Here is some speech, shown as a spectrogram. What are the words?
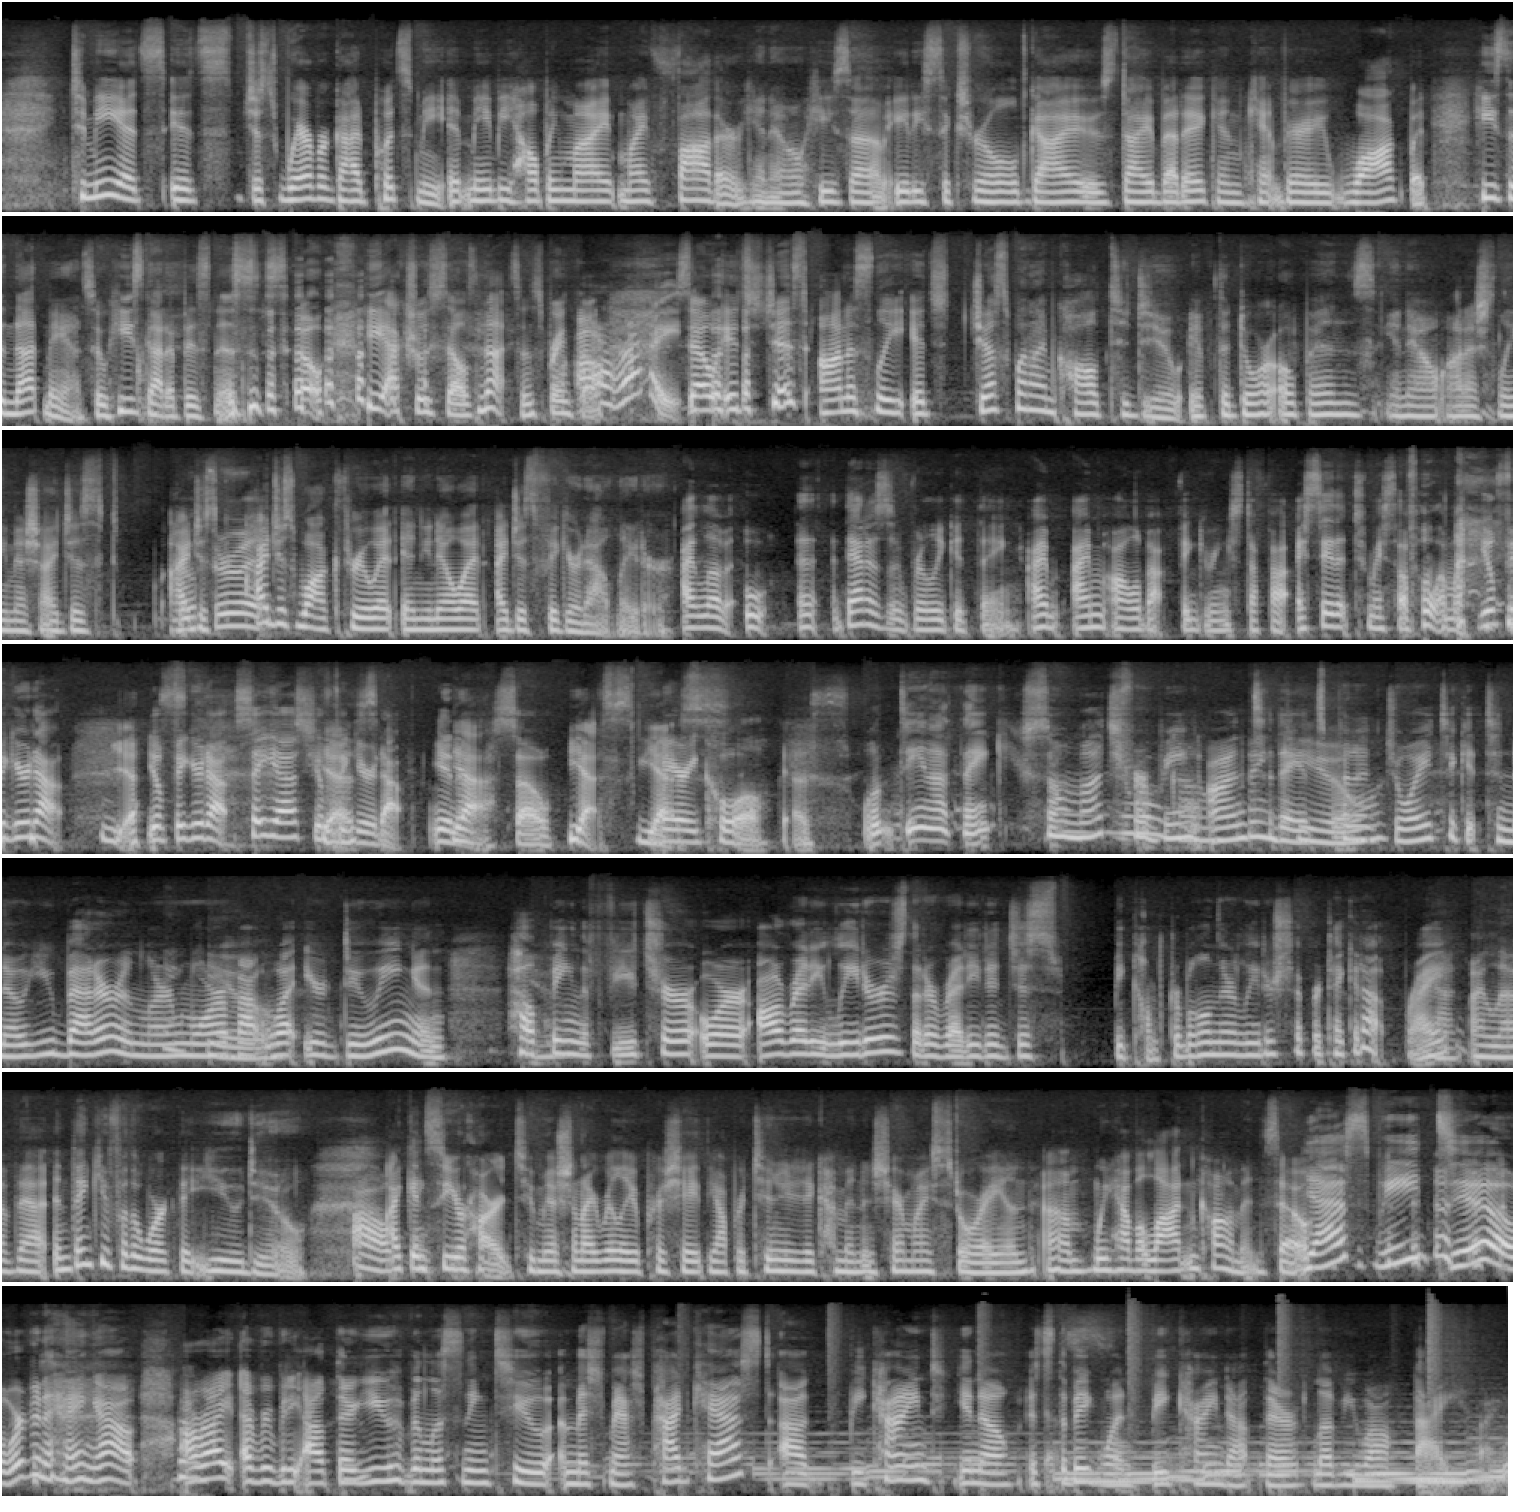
To me, it's it's just wherever God puts me. It may be helping my my father. You know, he's a 86 year old guy who's diabetic and can't very walk, but he's the nut man, so he's got a business. so he actually sells nuts in Springfield. All right. so it's just honestly, it's just what I'm called to do. If the door opens, you know, honestly, Mish, I just I just. I just walk through it, and you know what? I just figure it out later. I love it. Oh, uh, that is a really good thing. I'm I'm all about figuring stuff out. I say that to myself a lot. I'm like, you'll figure it out. Yes. You'll figure it out. Say yes, you'll Yes. figure it out. You know. Yeah. So Yes, yes, very cool. Yes. Well, Dina, thank you so much You're for being welcome. on Thank today. It's been a joy to get to know you better and learn Thank more about what you're doing and helping the future or already leaders that are ready to just be comfortable in their leadership or take it up, right? Yeah, I love that. And thank you for the work that you do. Oh, I can see your heart too, Mish, and I really appreciate the opportunity to come in and share my story. And um, we have a lot in common. So, Yes, we do. We're going to hang out. All right, everybody out there, you have been listening to a Mishmash podcast. Uh, be kind. You know, it's the big one. Be kind out there. Love you all. Bye.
